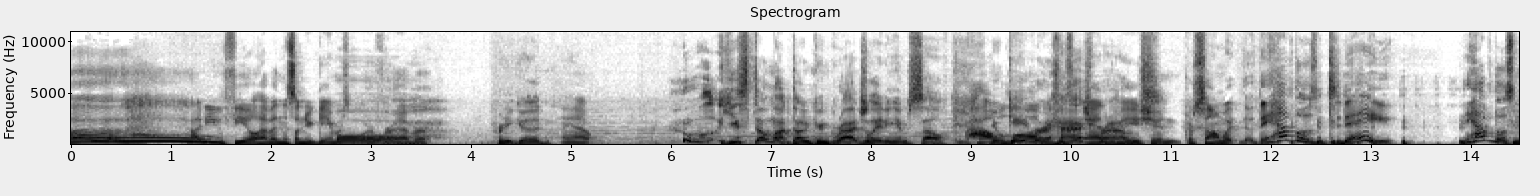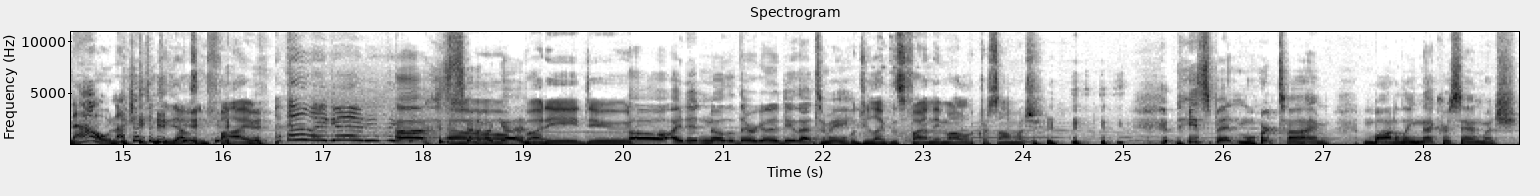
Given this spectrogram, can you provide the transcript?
Ah. How do you feel having this on your gamer score Oh. forever? Pretty good. Yeah. He's still not done congratulating himself. How you gave long her is hash animation? Croissant with they have those today. they have those now, not just in 2005. Oh my god! Uh, son of a oh, gun. buddy, dude. Oh, I didn't know that they were gonna do that to me. Would you like this finely modeled croissant sandwich? They spent more time modeling that croissant sandwich.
